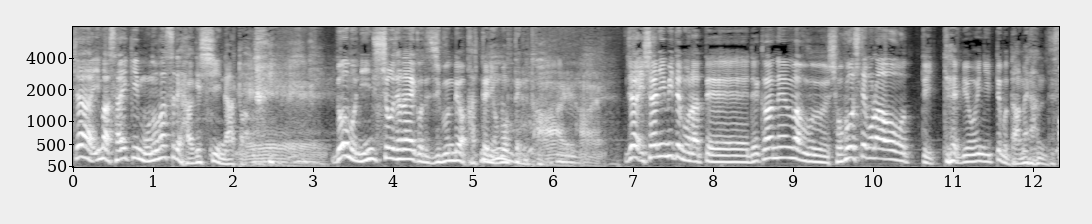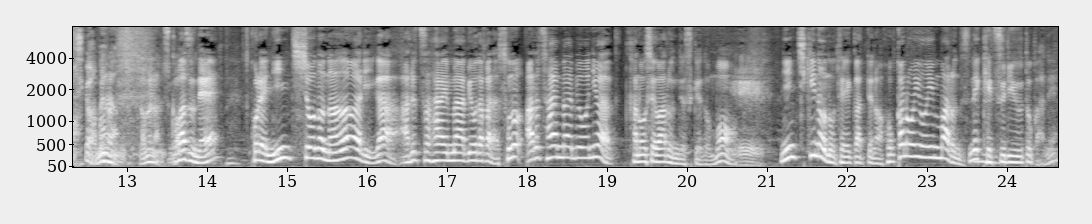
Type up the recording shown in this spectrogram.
じゃあ今最近物忘れ激しいなと。どうも認知症じゃないこと自分では勝手に思ってると。ーはいはい。じゃあ医者に見てもらって、レカネマブ処方してもらおうって言って、病院に行ってもダメなんですよ。ダメなんです。ダメなんですか？まずね、これ認知症の7割がアルツハイマー病だから、そのアルツハイマー病には可能性はあるんですけども、え認知機能の低下っていうのは他の要因もあるんですね。血流とかね。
